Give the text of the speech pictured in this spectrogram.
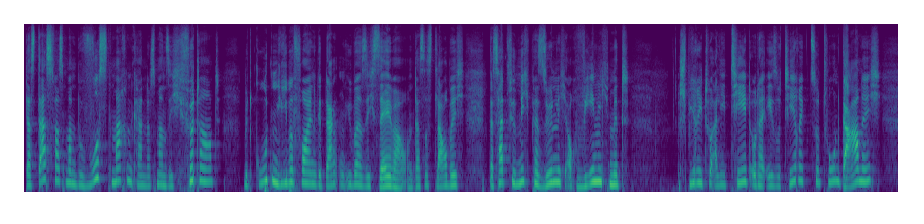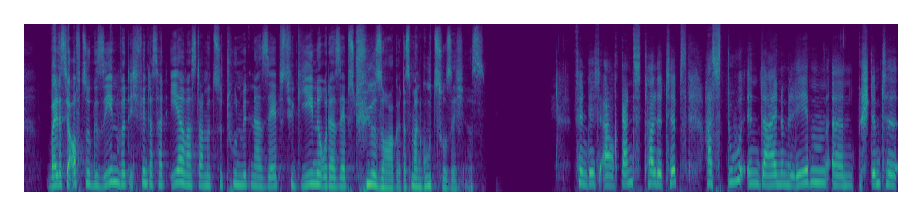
dass das, was man bewusst machen kann, dass man sich füttert mit guten, liebevollen Gedanken über sich selber. Und das ist, glaube ich, das hat für mich persönlich auch wenig mit Spiritualität oder Esoterik zu tun, gar nicht, weil das ja oft so gesehen wird. Ich finde, das hat eher was damit zu tun mit einer Selbsthygiene oder Selbstfürsorge, dass man gut zu sich ist. Finde ich auch ganz tolle Tipps. Hast du in deinem Leben ähm, bestimmte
